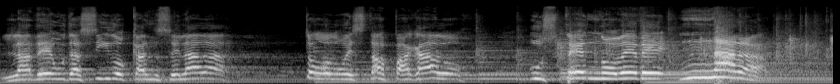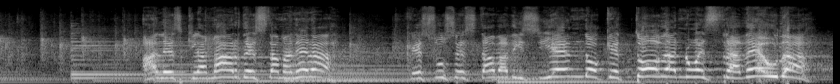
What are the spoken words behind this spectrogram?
la deuda ha sido cancelada, todo está pagado, usted no debe nada. Al exclamar de esta manera, Jesús estaba diciendo que toda nuestra deuda,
